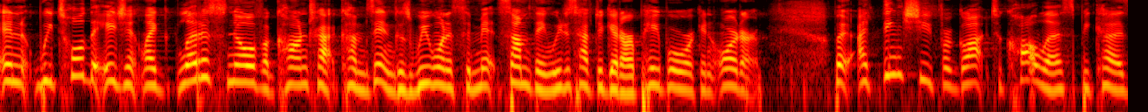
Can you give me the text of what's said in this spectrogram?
And we told the agent, like, let us know if a contract comes in because we want to submit something. We just have to get our paperwork in order. But I think she forgot to call us because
